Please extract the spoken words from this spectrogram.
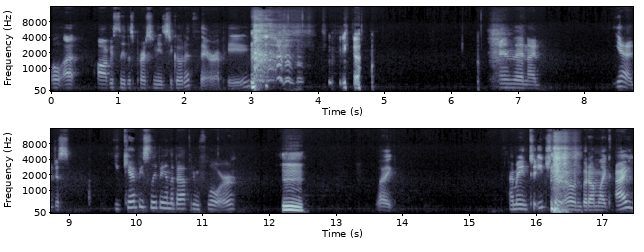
well, I, obviously, this person needs to go to therapy, yeah. and then I, yeah, just you can't be sleeping in the bathroom floor. Mm. Like, I mean, to each their own. But I'm like, I,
